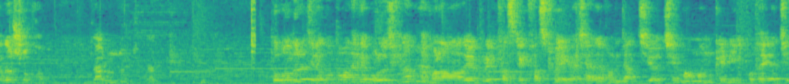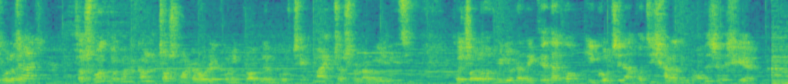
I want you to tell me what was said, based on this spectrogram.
আদর্শ খাবার দারুণ হয়েছে দারুণ। তো বন্ধুরা যেরকম তোমাদেরকে বলেছিলাম এখন আমাদের ব্রেকফাস্ট টেকফাস্ট হয়ে গেছে আর এখন যাচ্ছি হচ্ছে মামামকে নিয়ে কোথায় যাচ্ছি বলে। চশমার দোকানে, কারণ চশমাটা ওর একটুখানি প্রবলেম করছে, মায়ের চশমাটা আমি এনেছি তো চলো, ভিডিওটা দেখতে থাকো, কি করছি না করছি, সারাদিন তোমাদের সাথে শেয়ার করি।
